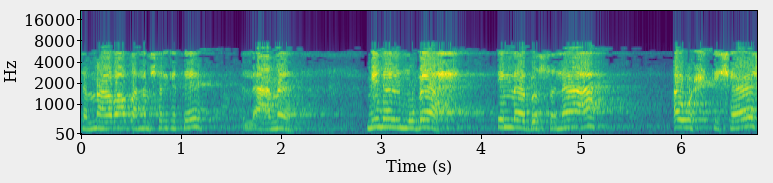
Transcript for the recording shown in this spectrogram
سماها بعض شركة إيه؟ الأعمال. من المباح إما بصناعة أو احتشاش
